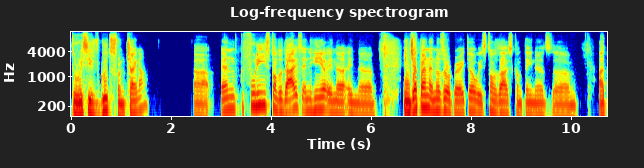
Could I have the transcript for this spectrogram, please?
to receive goods from China uh, and fully standardized. And here in uh, in uh, in Japan, another operator with standardized containers um, at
